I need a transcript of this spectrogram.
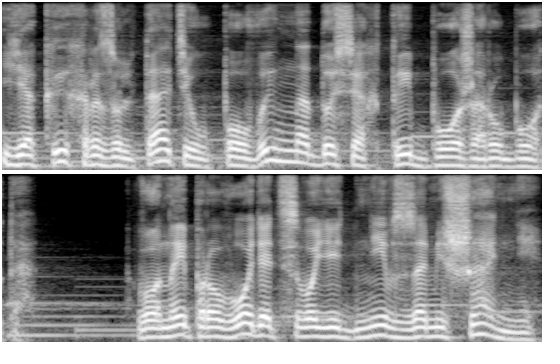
яких результатів повинна досягти Божа робота. Вони проводять свої дні в замішанні,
